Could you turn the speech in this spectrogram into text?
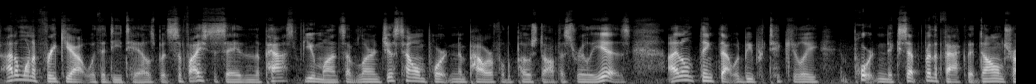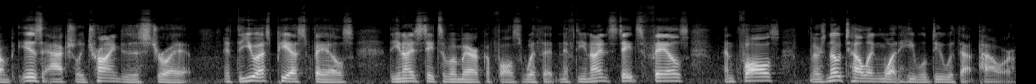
I don't want to freak you out with the details, but suffice to say that in the past few months I've learned just how important and powerful the post office really is. I don't think that would be particularly important except for the fact that Donald Trump is actually trying to destroy it. If the USPS fails, the United States of America falls with it. And if the United States fails and falls, there's no telling what he will do with that power.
